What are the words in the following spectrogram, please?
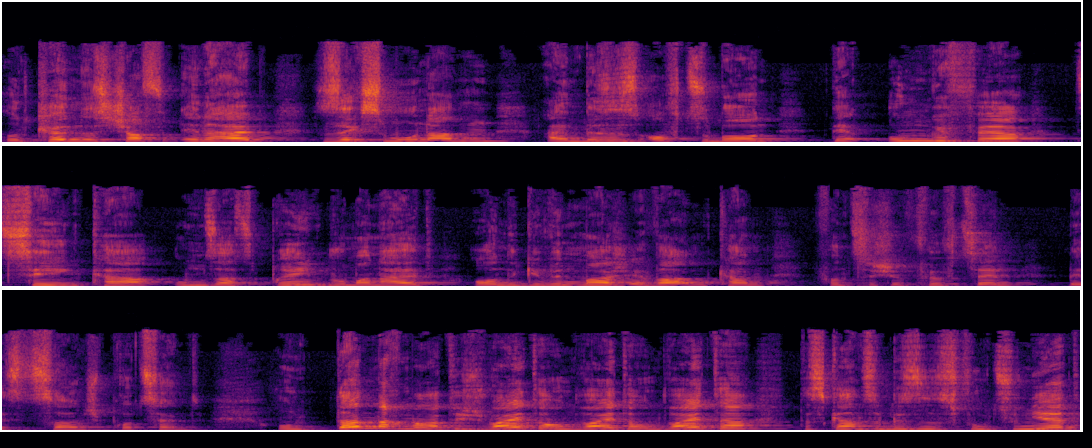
und können es schaffen, innerhalb sechs Monaten ein Business aufzubauen, der ungefähr 10k Umsatz bringt, wo man halt auch eine Gewinnmarge erwarten kann von zwischen 15 bis 20 Prozent. Und dann macht man natürlich weiter und weiter und weiter. Das ganze Business funktioniert.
